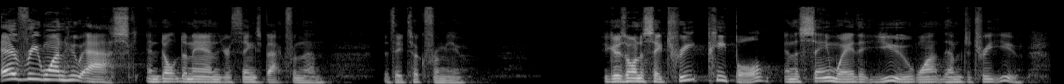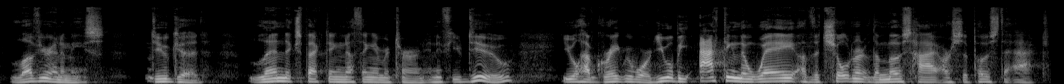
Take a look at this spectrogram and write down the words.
everyone who asks, and don't demand your things back from them that they took from you. He goes on to say, treat people in the same way that you want them to treat you. Love your enemies, do good, lend expecting nothing in return. And if you do, you will have great reward. You will be acting the way of the children of the Most High are supposed to act.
